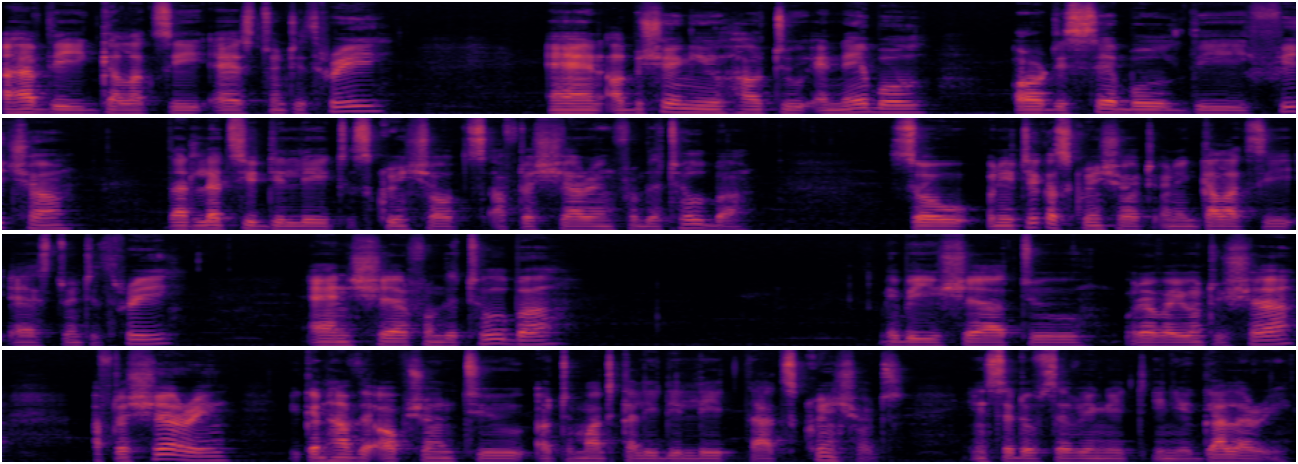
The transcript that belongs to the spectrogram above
I have the Galaxy S23 and I'll be showing you how to enable or disable the feature that lets you delete screenshots after sharing from the toolbar. So when you take a screenshot on a Galaxy S23 and share from the toolbar, maybe you share to whatever you want to share. After sharing, you can have the option to automatically delete that screenshot instead of saving it in your gallery.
